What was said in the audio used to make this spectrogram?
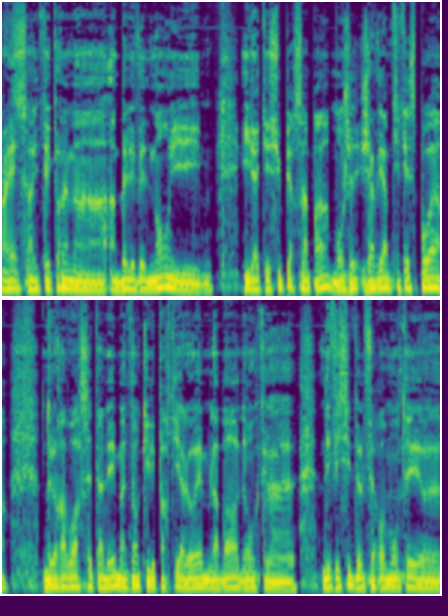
Ouais. Ça a été quand même un, un bel événement. Il, il a été super sympa. Bon, j'avais un petit espoir de le revoir cette année. Maintenant qu'il est parti à l'OM là-bas, donc euh, difficile de le faire remonter. euh,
